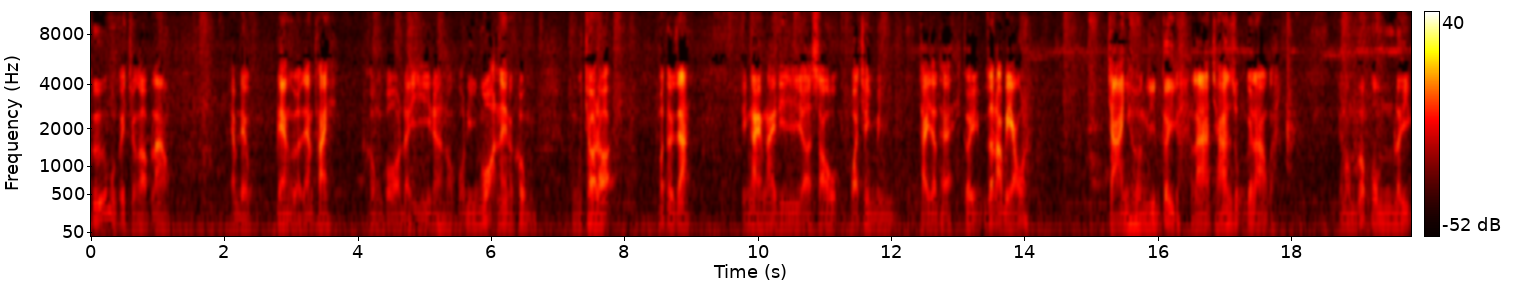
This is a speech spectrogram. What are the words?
cứ một cái trường hợp nào em đều đen ngửa ra em thay. Không có để ý là nó có đi ngọn hay là không. Không có chờ đợi mất thời gian. Đến ngày hôm nay thì uh, sau quá trình mình thay ra thể cây cũng rất là béo rồi. Chả ảnh hưởng gì đến cây cả lá chả dụng cái nào cả. Cái mầm gốc hôm lấy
